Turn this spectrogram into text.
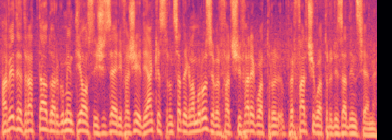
Avete trattato argomenti ostici, seri, faceti, anche stronzate clamorose per farci, fare quattro, per farci quattro risate insieme.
